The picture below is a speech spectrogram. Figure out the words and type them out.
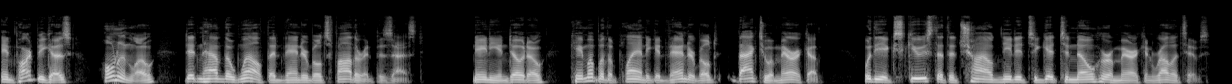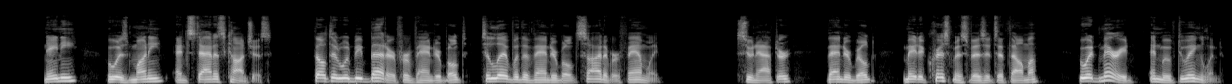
in part because Hohenlohe didn't have the wealth that Vanderbilt's father had possessed. Nanny and Dodo came up with a plan to get Vanderbilt back to America with the excuse that the child needed to get to know her American relatives. Nanny, who was money and status conscious, felt it would be better for Vanderbilt to live with the Vanderbilt side of her family. Soon after, Vanderbilt made a Christmas visit to Thelma, who had married and moved to England.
